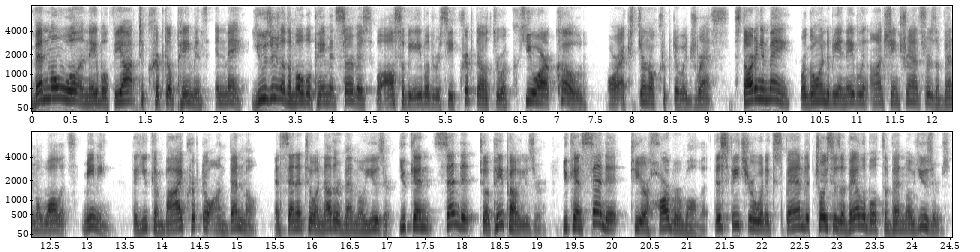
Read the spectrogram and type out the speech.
Venmo will enable fiat to crypto payments in May. Users of the mobile payment service will also be able to receive crypto through a QR code or external crypto address. Starting in May, we're going to be enabling on chain transfers of Venmo wallets, meaning that you can buy crypto on Venmo and send it to another Venmo user. You can send it to a PayPal user. You can send it to your hardware wallet. This feature would expand the choices available to Venmo users,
